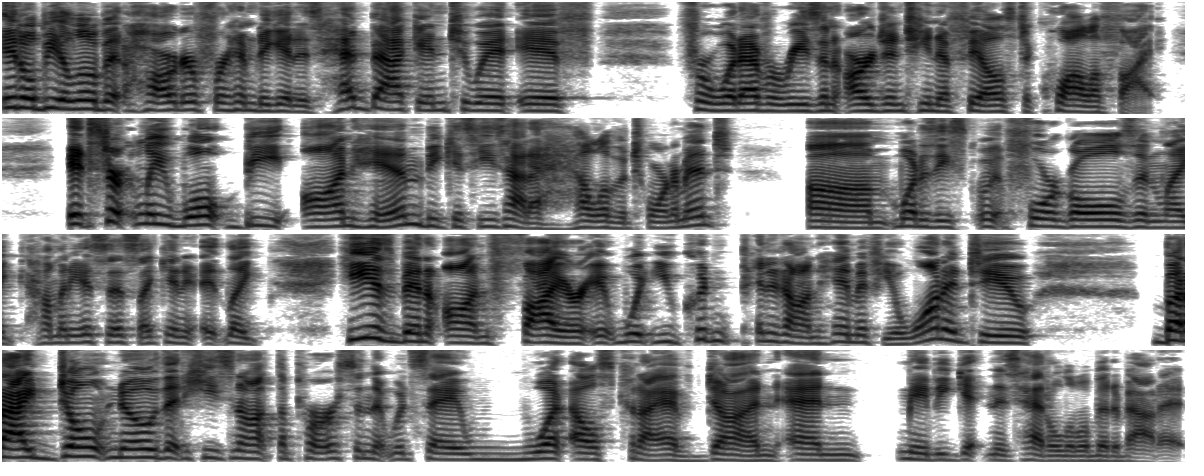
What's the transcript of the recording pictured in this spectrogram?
it'll be a little bit harder for him to get his head back into it if for whatever reason Argentina fails to qualify. It certainly won't be on him because he's had a hell of a tournament. Um, what is he? Four goals and like how many assists? Like, it, like he has been on fire. It would you couldn't pin it on him if you wanted to, but I don't know that he's not the person that would say, "What else could I have done?" and maybe get in his head a little bit about it.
